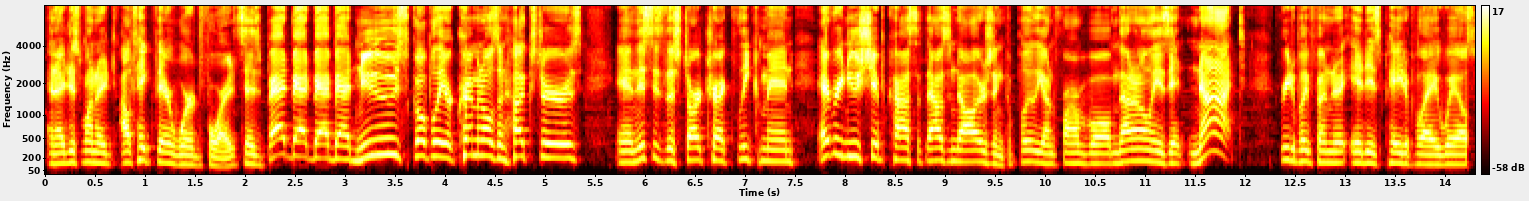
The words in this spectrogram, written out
and I just want to. I'll take their word for it. It says bad, bad, bad, bad news. Scopely are criminals and hucksters, and this is the Star Trek Fleet Command. Every new ship costs a thousand dollars and completely unfarmable. Not only is it not free to play fun. It is pay to play. Whales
